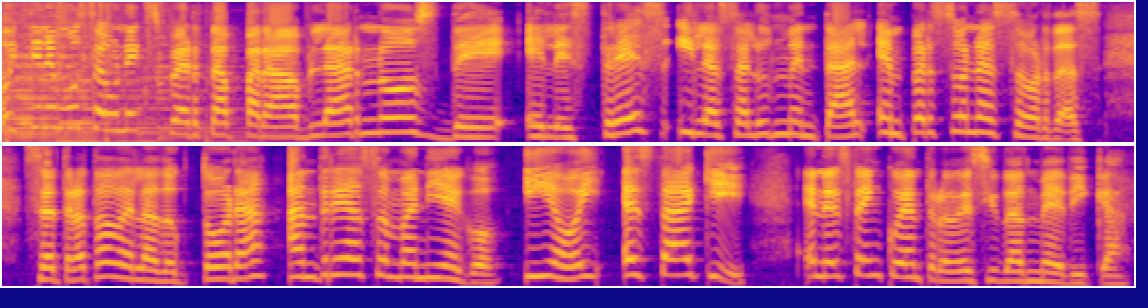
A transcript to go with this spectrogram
Hoy tenemos a una experta para hablarnos de el estrés y la salud mental en personas sordas. Se trata de la doctora Andrea Samaniego y hoy está aquí en este encuentro de Ciudad Médica.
